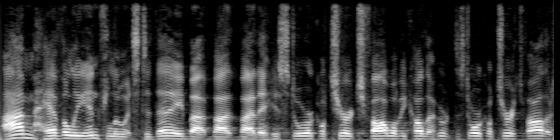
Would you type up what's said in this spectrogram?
I'm heavily influenced today by, by, by the historical church, what we call the historical church fathers.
